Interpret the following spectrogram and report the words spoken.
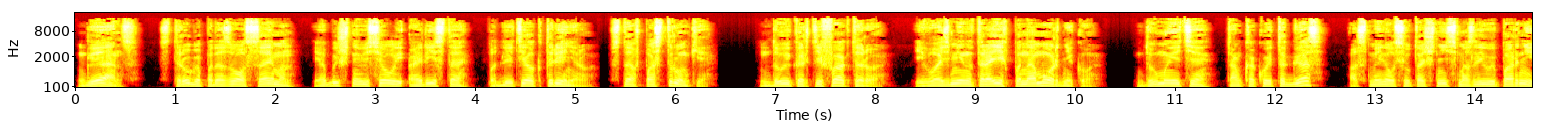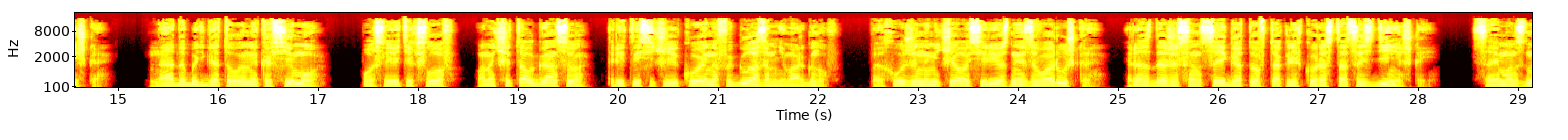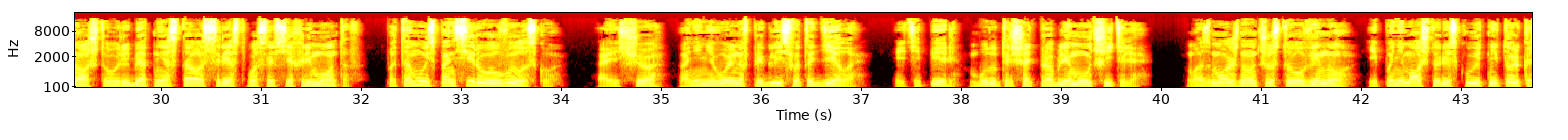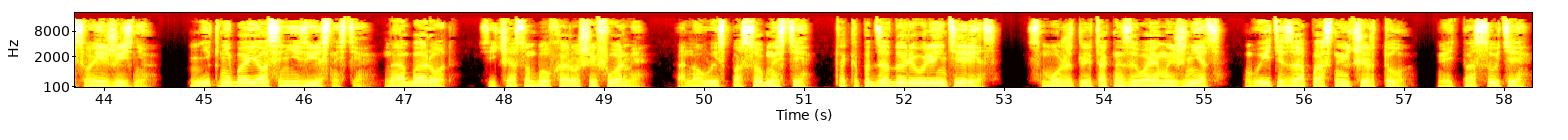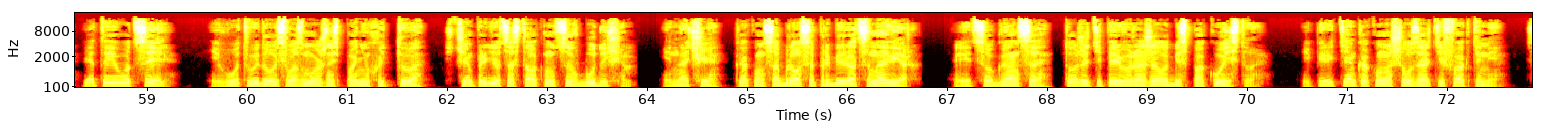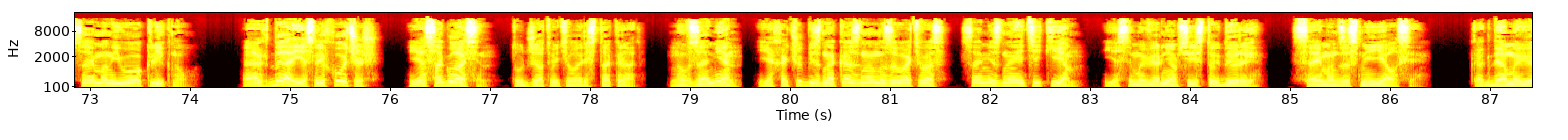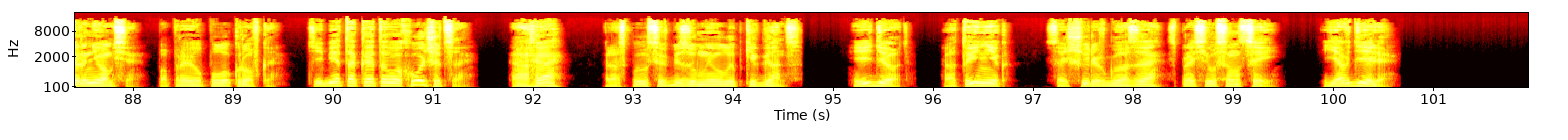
«Ганс!» – строго подозвал Саймон, и обычно веселый Ариста подлетел к тренеру, встав по струнке. «Дуй к артефактору и возьми на троих по наморднику. Думаете, там какой-то газ?» – осмелился уточнить смазливый парнишка. «Надо быть готовыми ко всему». После этих слов он отчитал Гансу Три тысячи коинов и глазом не моргнув. Похоже, намечалась серьезная заварушка, раз даже сенсей готов так легко расстаться с денежкой. Саймон знал, что у ребят не осталось средств после всех ремонтов, потому и спонсировал вылазку. А еще они невольно впряглись в это дело, и теперь будут решать проблему учителя. Возможно, он чувствовал вину и понимал, что рискует не только своей жизнью. Ник не боялся неизвестности, наоборот. Сейчас он был в хорошей форме, а новые способности так и подзадоривали интерес. Сможет ли так называемый жнец выйти за опасную черту? Ведь, по сути, это его цель. И вот выдалась возможность понюхать то, с чем придется столкнуться в будущем. Иначе, как он собрался пробираться наверх? Лицо Ганса тоже теперь выражало беспокойство. И перед тем, как он ушел за артефактами, Саймон его окликнул. «Ах да, если хочешь, я согласен», тут же ответил аристократ. Но взамен я хочу безнаказанно называть вас сами знаете кем, если мы вернемся из той дыры». Саймон засмеялся. «Когда мы вернемся», — поправил полукровка. «Тебе так этого хочется?» «Ага», — расплылся в безумной улыбке Ганс. «Идет. А ты, Ник?» Сощурив глаза, спросил сенсей. «Я в деле.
